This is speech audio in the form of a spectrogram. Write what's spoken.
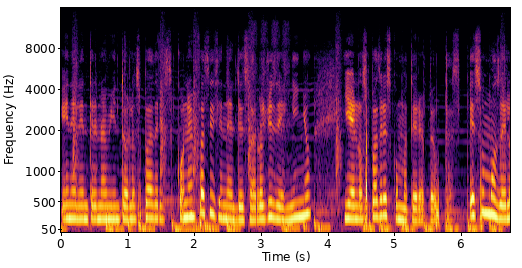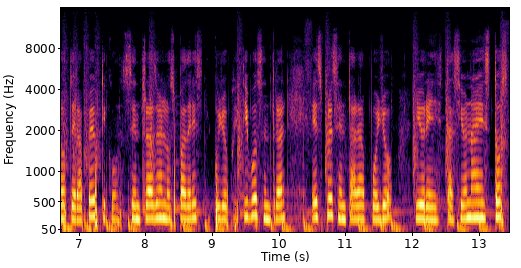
en el entrenamiento a los padres, con énfasis en el desarrollo del niño y en los padres como terapeutas. Es un modelo terapéutico centrado en los padres cuyo objetivo central es presentar apoyo y orientación a estos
